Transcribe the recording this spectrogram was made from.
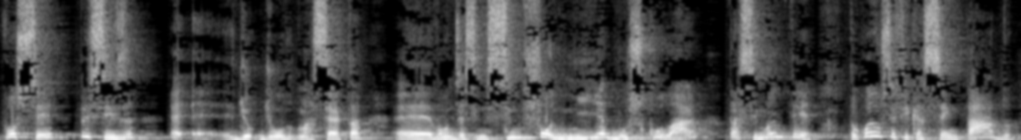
você precisa é, é de, de, uma certa, é, vamos dizer assim, sinfonia muscular para se manter. Então, quando você fica sentado,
